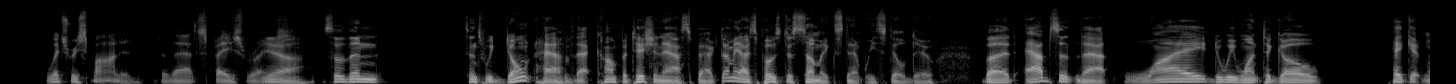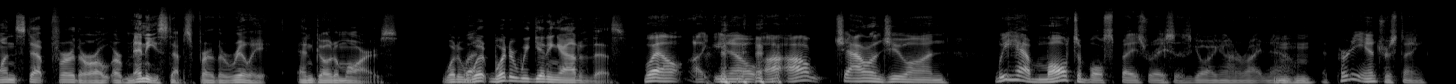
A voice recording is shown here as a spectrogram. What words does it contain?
which responded to that space race. Yeah. So then, since we don't have that competition aspect, I mean, I suppose to some extent we still do, but absent that, why do we want to go take it one step further, or, or many steps further, really, and go to Mars? What are, Well- what what are we getting out of this? Well, uh, you know, I, I'll challenge you on. We have multiple space races going on right now. Mhm. Pretty interesting.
